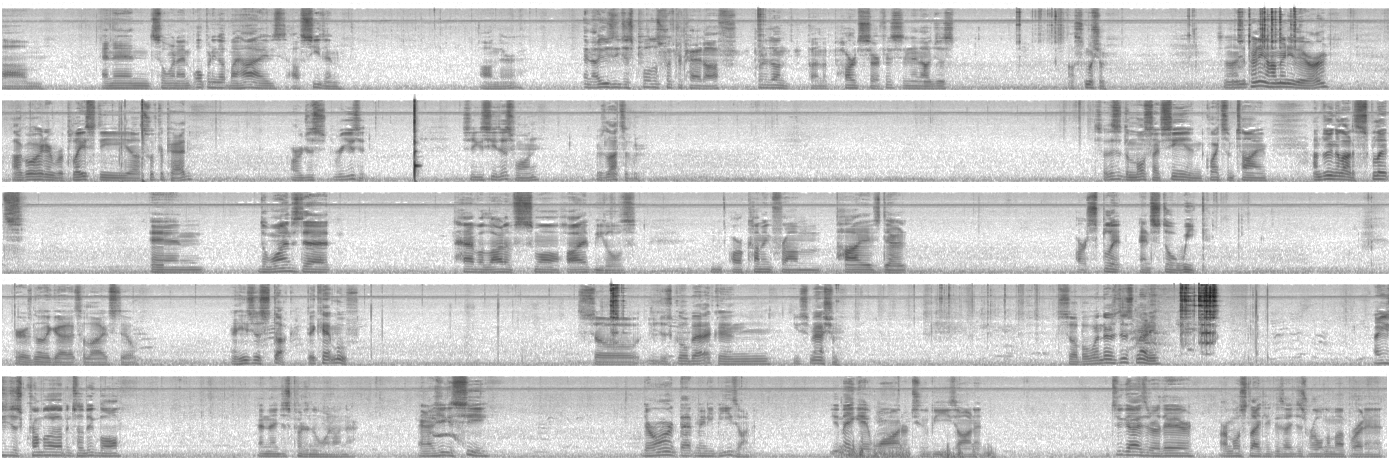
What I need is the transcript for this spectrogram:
Um, and then, so when I'm opening up my hives, I'll see them on there. And I'll usually just pull the swifter pad off, put it on, on a hard surface, and then I'll just, I'll smush them. So depending on how many there are, I'll go ahead and replace the uh, swifter pad or just reuse it. So you can see this one, there's lots of them. So this is the most I've seen in quite some time. I'm doing a lot of splits and the ones that have a lot of small hive beetles are coming from hives that are split and still weak. There's another guy that's alive still. And he's just stuck. They can't move. So you just go back and you smash them. So, but when there's this many, I usually just crumble it up into a big ball and then just put a new one on there. And as you can see, there aren't that many bees on it. You may get one or two bees on it. The two guys that are there are most likely because I just rolled them up right in it.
